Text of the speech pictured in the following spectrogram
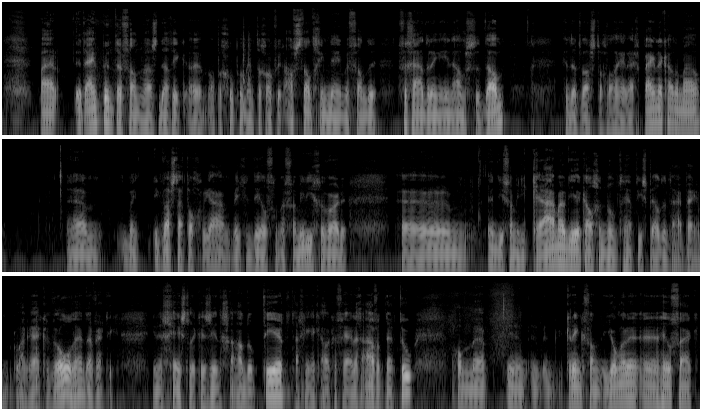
Maar het eindpunt daarvan was dat ik eh, op een goed moment toch ook weer afstand ging nemen van de vergadering in Amsterdam. En dat was toch wel heel erg pijnlijk allemaal. Ehm, ik was daar toch ja, een beetje deel van de familie geworden. Ehm, en die familie Kramer, die ik al genoemd heb, die speelde daarbij een belangrijke rol. Hè. Daar werd ik in een geestelijke zin geadopteerd. Daar ging ik elke vrijdagavond naartoe. Om eh, in een, een, een kring van jongeren eh, heel vaak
